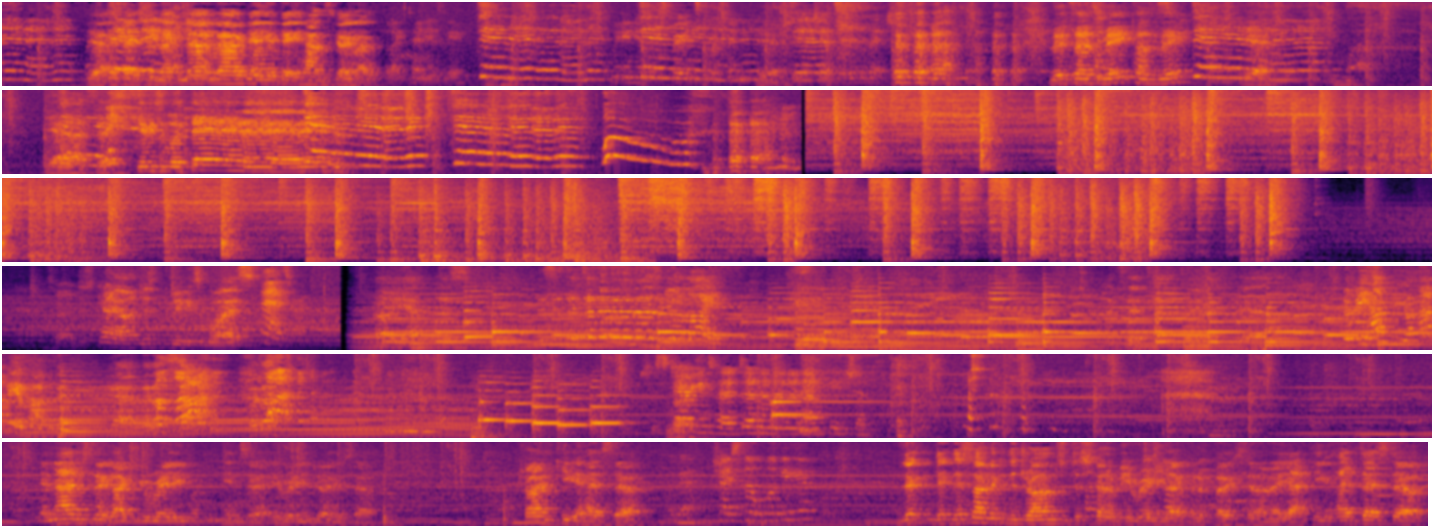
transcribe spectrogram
Yeah. okay, so now, now, now get, your, get your hands going like. Like 10 years ago. My only other experience of Britain. Yeah. Little turn to me, turn to me. Yeah. Yeah, that's it. Give me some more. about it. Yeah, but that's sad. But that's, She's staring into her future. yeah, now just look like you're really into it. You're really enjoying yourself. Try and keep your head still. Okay. Should I still look at you? Look, th- this time look at the drums and just kind of be really like kind of focusing on it. Yeah, keep your head dead still.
